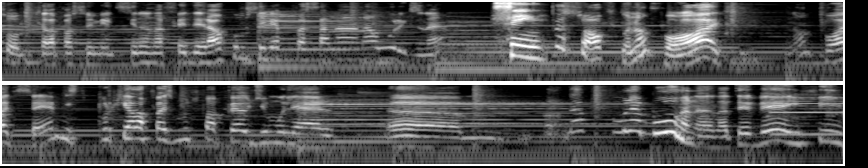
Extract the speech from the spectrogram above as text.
soube que ela passou em medicina na Federal, como seria passar na, na URGS, né? Sim. O pessoal ficou, não pode, pode, isso é porque ela faz muito papel de mulher. Uh, mulher burra na, na TV, enfim.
